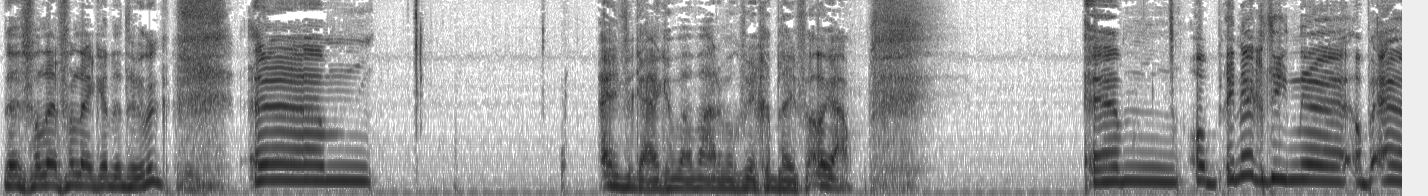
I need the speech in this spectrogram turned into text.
dat is wel even lekker natuurlijk. Um, even kijken, waar waren we ook weer gebleven? Oh ja. Um, op, in, 19, uh, op, uh,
